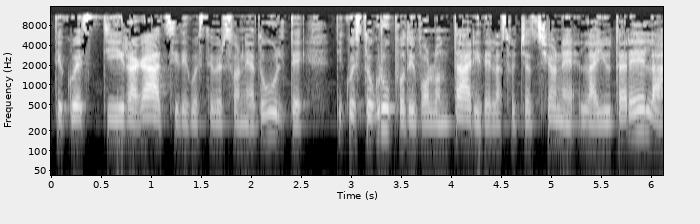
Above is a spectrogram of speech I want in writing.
di questi ragazzi, di queste persone adulte, di questo gruppo di volontari dell'Associazione L'Aiutarela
